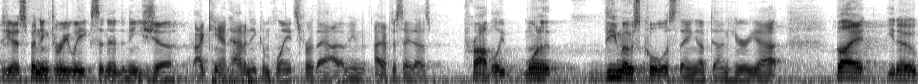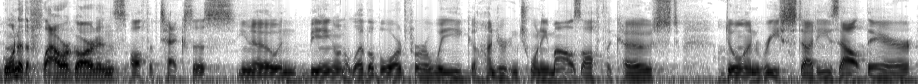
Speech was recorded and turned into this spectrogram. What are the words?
you know, spending three weeks in Indonesia, I can't have any complaints for that. I mean, I have to say that's probably one of the most coolest thing I've done here yet. But, you know, going to the flower gardens off of Texas, you know, and being on a liveaboard for a week, 120 miles off the coast, doing reef studies out there,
